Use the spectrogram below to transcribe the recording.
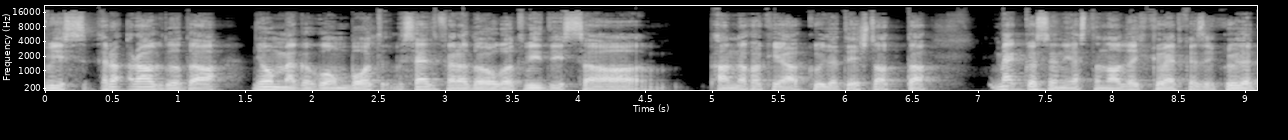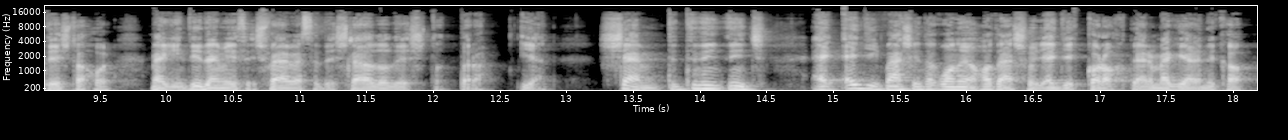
visz, ragd oda, nyom meg a gombot, szedd fel a dolgot, vidd vissza annak, aki a küldetést adta, megköszöni, aztán ad egy következő küldetést, ahol megint idemész, és felveszed, és leadod, és tattara. Ilyen. Sem, nincs. Egyik másiknak van olyan hatás, hogy egy-egy karakter megjelenik a,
